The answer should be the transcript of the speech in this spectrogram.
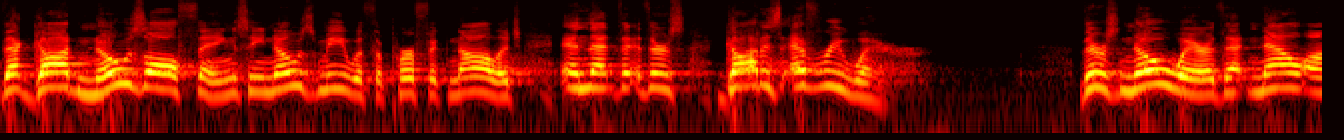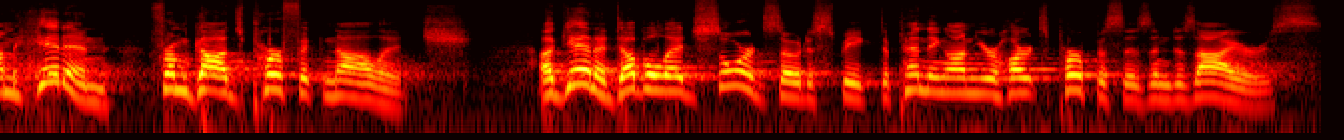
That God knows all things, He knows me with the perfect knowledge, and that there's, God is everywhere. There's nowhere that now I'm hidden from God's perfect knowledge. Again, a double edged sword, so to speak, depending on your heart's purposes and desires.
